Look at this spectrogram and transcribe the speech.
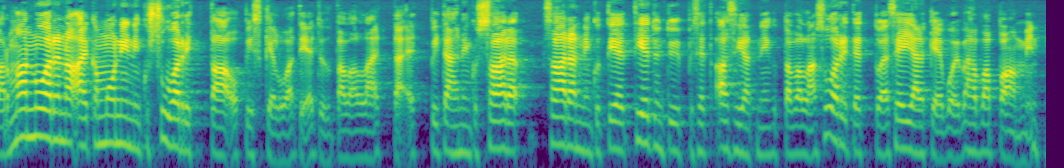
varmaan nuorena aika moni niin kuin suorittaa opiskelua tietyllä tavalla, että, että pitää niin kuin saada, saada niin kuin tie, tietyn tyyppiset asiat niin kuin tavallaan suoritettua ja sen jälkeen voi vähän vapaammin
